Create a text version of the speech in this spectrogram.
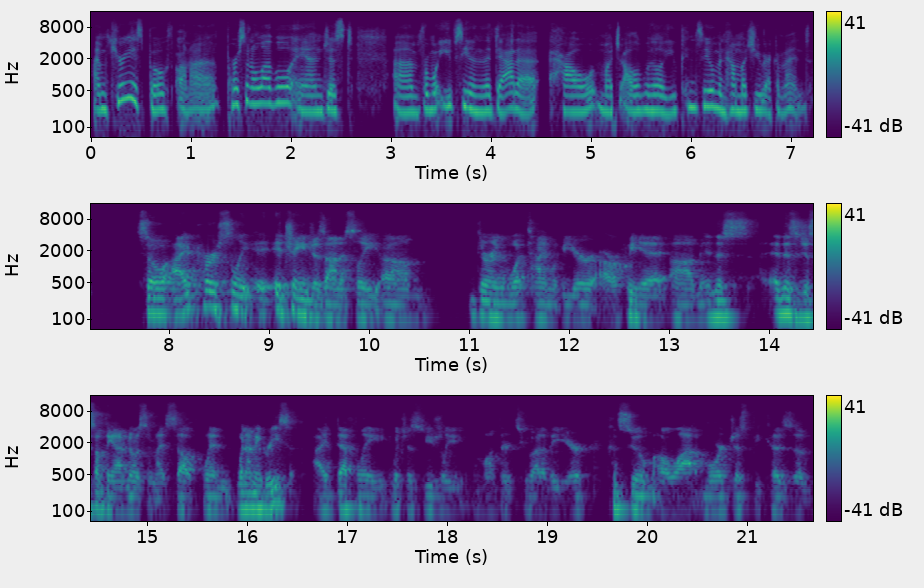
I'm curious both on a personal level and just um, from what you've seen in the data, how much olive oil you consume and how much you recommend. So I personally, it, changes honestly. Um, during what time of year are we at? Um, and this and this is just something I've noticed in myself. When when I'm in Greece, I definitely, which is usually a month or two out of the year, consume a lot more just because of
